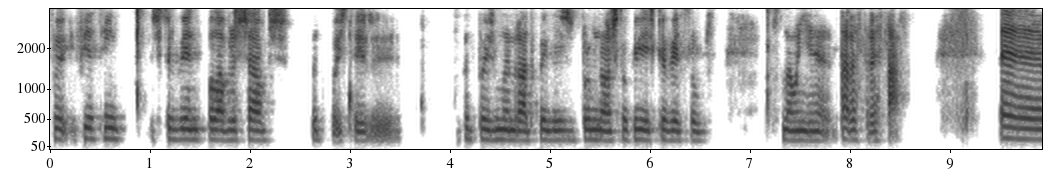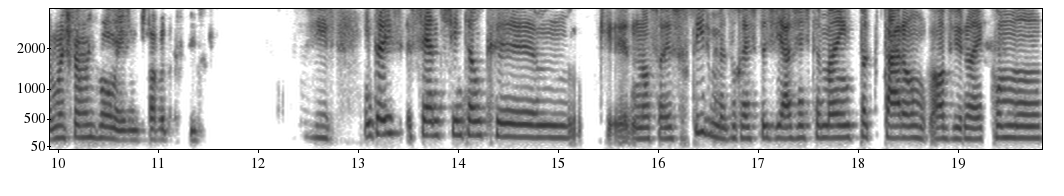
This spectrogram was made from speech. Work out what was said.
foi, fui assim escrevendo palavras-chave para depois ter, para depois me lembrar de coisas pormenores que eu queria escrever sobre, senão ia estar a estressar. Uh, mas foi muito bom mesmo, gostava de repetir. Giro. Então, sentes então que, que, não só esse retiro, mas o resto das viagens também impactaram, óbvio, não é? Como,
